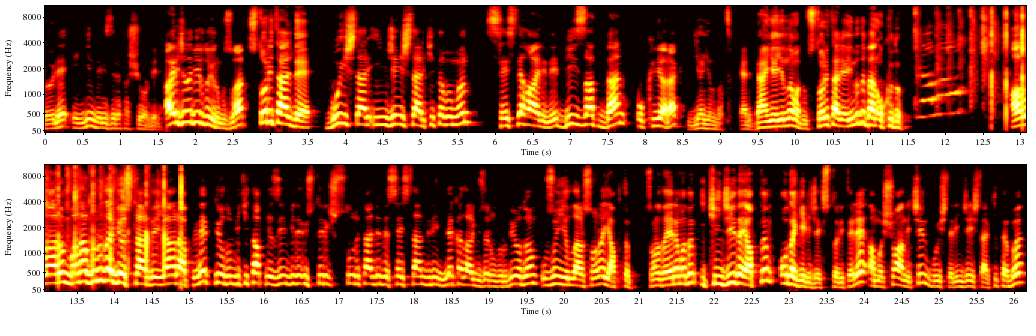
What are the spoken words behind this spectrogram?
böyle engin denizlere taşıyor beni. Ayrıca da bir duyurumuz var. Storytel'de Bu İşler İnce İşler kitabımın sesli halini bizzat ben okuyarak yayınladım. Yani ben yayınlamadım. Storytel yayınladı, ben okudum. Allah'ım bana bunu da gösterdin ya Rabbim. Hep diyordum bir kitap yazayım bir de üstelik şu Storytel'de de seslendireyim ne kadar güzel olur diyordum. Uzun yıllar sonra yaptım. Sonra dayanamadım. İkinciyi de yaptım. O da gelecek Storytel'e ama şu an için bu işler ince işler kitabı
